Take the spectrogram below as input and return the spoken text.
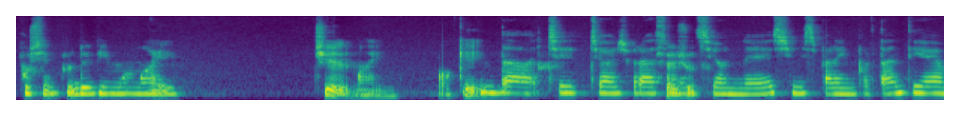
pur și simplu devii mult mai chill, mai ok. Da, ce, ce aș vrea să ajută. menționez și mi se pare important e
